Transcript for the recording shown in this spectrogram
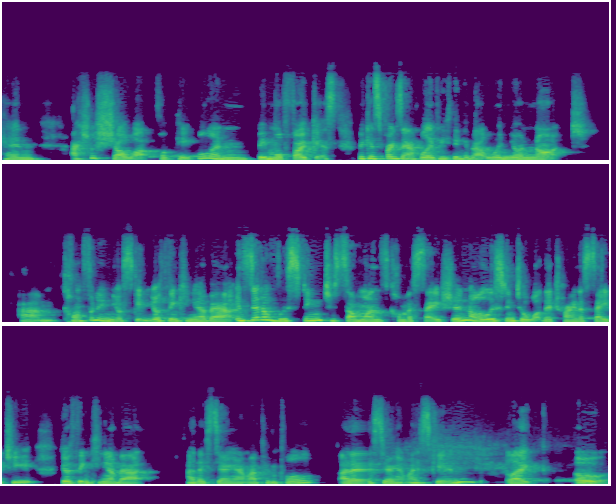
can actually show up for people and be more focused. Because, for example, if you think about when you're not um, confident in your skin. You're thinking about, instead of listening to someone's conversation or listening to what they're trying to say to you, you're thinking about, are they staring at my pimple? Are they staring at my skin? Like, oh,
